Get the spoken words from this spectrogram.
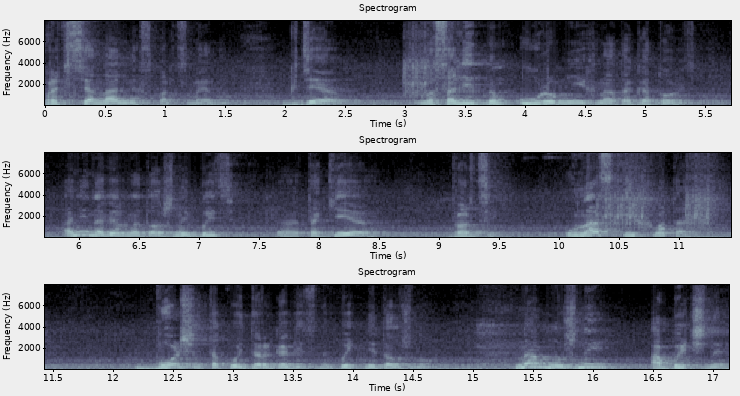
профессиональных спортсменов, где на солидном уровне их надо готовить, они, наверное, должны быть э, такие дворцы. У нас их хватает. Больше такой дороговизны быть не должно. Нам нужны обычные,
